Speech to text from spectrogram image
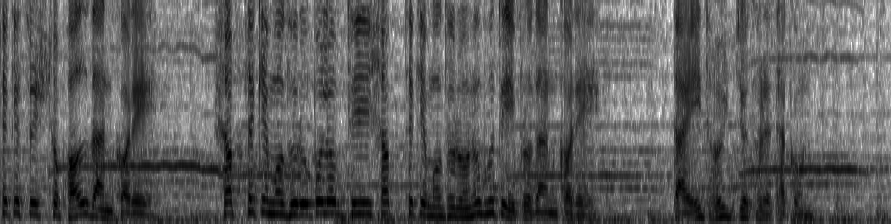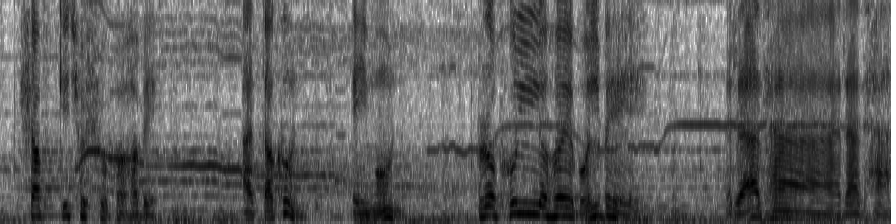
থেকে শ্রেষ্ঠ ফল দান করে সব থেকে মধুর উপলব্ধি সব থেকে মধুর অনুভূতি প্রদান করে। তাই ধৈর্য ধরে থাকুন। সব কিছু শুভ হবে। আর তখন এই মন প্রফুল্ল হয়ে বলবে, রাধা রাধা।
